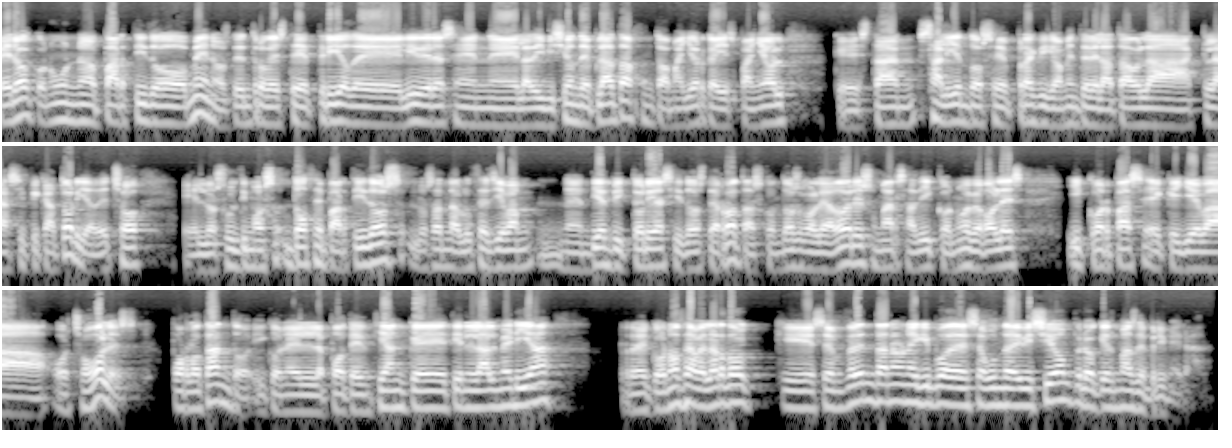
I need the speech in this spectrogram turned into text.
pero con un partido menos dentro de este trío de líderes en eh, la división de plata, junto a Mallorca y Español, que están saliéndose prácticamente de la tabla clasificatoria. De hecho, en los últimos 12 partidos, los andaluces llevan 10 victorias y 2 derrotas, con dos goleadores, Umar Sadik con 9 goles y Corpas eh, que lleva 8 goles. Por lo tanto, y con el potencial que tiene la Almería, reconoce a Belardo que se enfrentan a un equipo de segunda división, pero que es más de primera.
